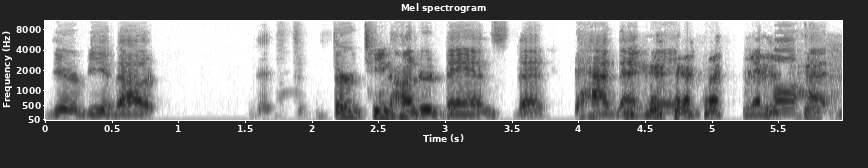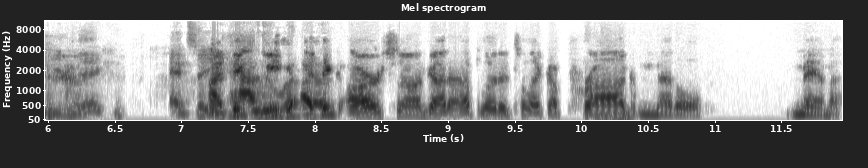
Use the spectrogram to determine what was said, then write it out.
there'd be about 1,300 bands that had that name that all had music. And so I think we, I think our song got uploaded to like a prog metal Mammoth.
